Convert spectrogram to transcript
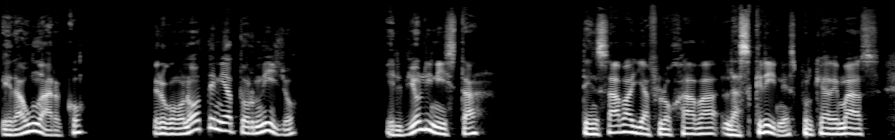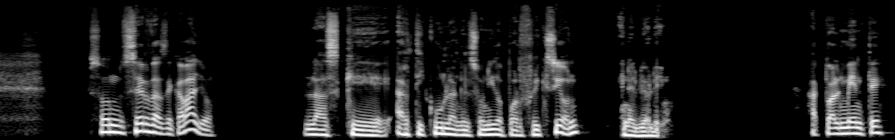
era un arco, pero como no tenía tornillo, el violinista tensaba y aflojaba las crines, porque además son cerdas de caballo las que articulan el sonido por fricción en el violín. Actualmente,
